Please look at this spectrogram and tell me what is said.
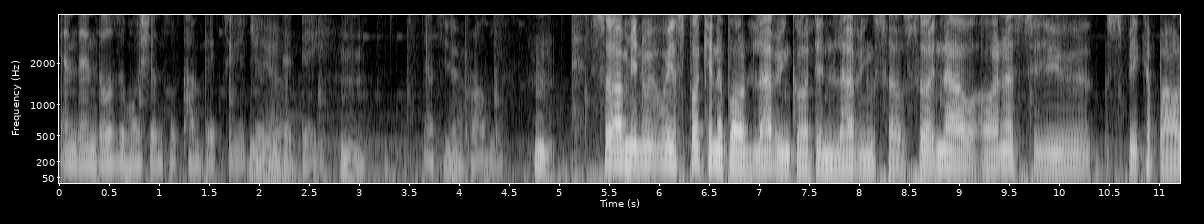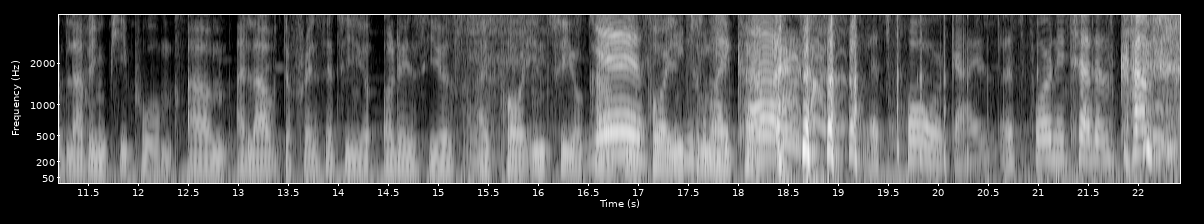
and then those emotions will come back to you during Yeah. the day. Hmm. That's Yeah. the problem. Hmm. So, I mean, we, we've spoken about loving God and loving self. So now I want us to speak about loving people. Um, I love the phrase that you always use. I pour into your cup, you pour into, my, cup. cup. Let's pour, guys. Let's pour in each other's cups.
